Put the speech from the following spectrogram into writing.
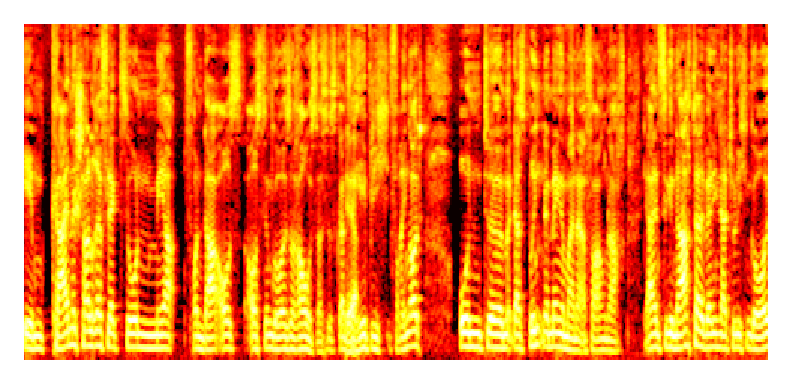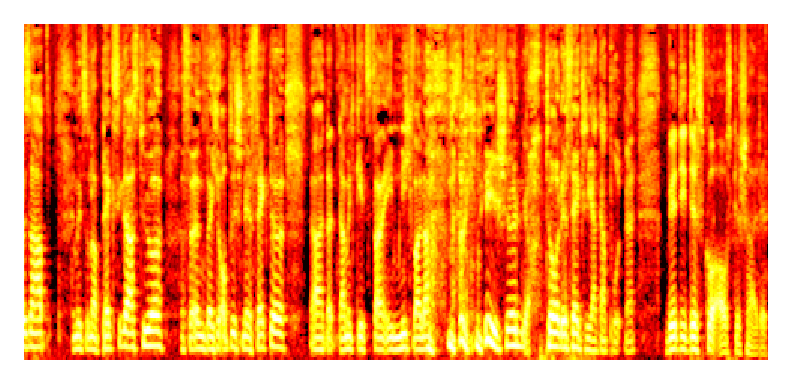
eben keine Schallreflexionen mehr von da aus aus dem Gehäuse raus. Das ist ganz Ja. erheblich verringert. Und ähm, das bringt eine Menge meiner Erfahrung nach. Der einzige Nachteil, wenn ich natürlich ein Gehäuse habe mit so einer Plexiglastür für irgendwelche optischen Effekte, ja, da, damit geht's dann eben nicht, weil dann mache ich mir die schönen Ja. Toneffekte ja kaputt. Ne? Wird die Disco ausgeschaltet.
